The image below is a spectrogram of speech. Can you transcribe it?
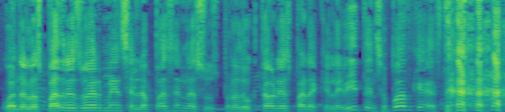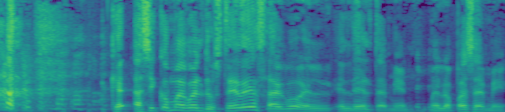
Cuando los padres duermen, se lo pasan a sus productores para que le editen su podcast. así como hago el de ustedes, hago el, el de él también. Me lo pasa a mí.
